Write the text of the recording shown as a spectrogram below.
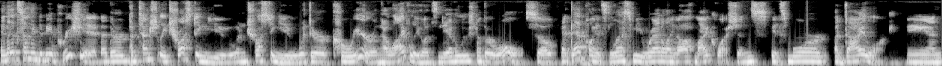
and that's something to be appreciated that they're potentially trusting you and trusting you with their career and their livelihoods and the evolution of their role. So at that point, it's less me rattling off my questions, it's more a dialogue. And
